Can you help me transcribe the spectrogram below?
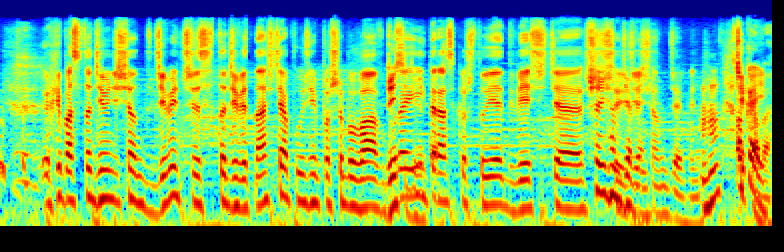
chyba 199 czy 119, a później poszybowała w górę 219. i teraz kosztuje 269. Mhm. Ciekawe. Okej,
